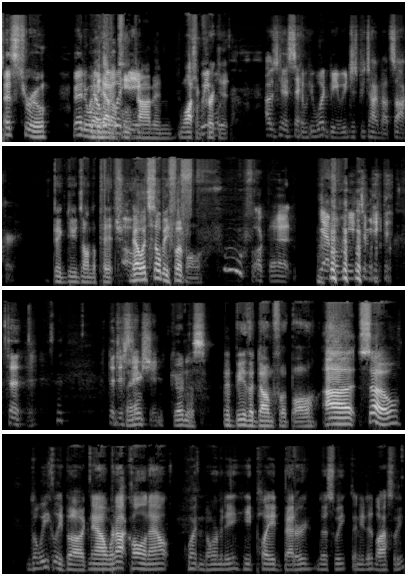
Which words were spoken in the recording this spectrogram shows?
That's true. We had to We'd win be a having would couple. tea be. time and watching We cricket. I was gonna say we would be. We'd just be talking about soccer. Big dudes on the pitch. Oh. No, it'd still be football. Whew, fuck that. Yeah, but we need to make the the, the Thank distinction. goodness. It'd be the dumb football. Uh, so the weekly bug. Now we're not calling out Quinten Dormady. He played better this week than he did last week.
